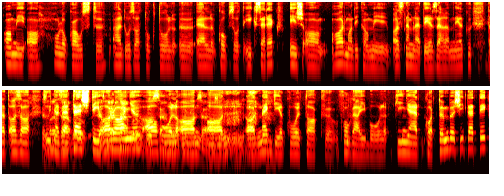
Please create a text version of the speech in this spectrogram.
ami a holokauszt áldozatoktól elkobzott ékszerek, és a harmadik, ami azt nem lehet érzelem nélkül, tehát az a, az úgynevezett testi arany, ahol a, a, a meggyilkoltak fogáiból kinyert, tömbösítették,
